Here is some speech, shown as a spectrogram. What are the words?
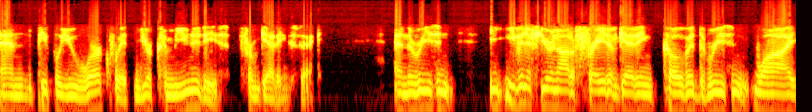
and the people you work with, your communities from getting sick. And the reason, even if you're not afraid of getting COVID, the reason why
